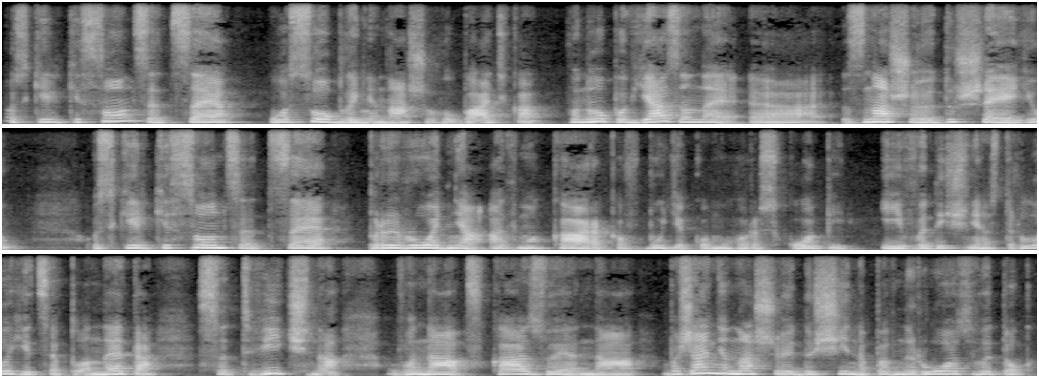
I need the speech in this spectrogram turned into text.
оскільки сонце це уособлення нашого батька, воно пов'язане е, з нашою душею, оскільки сонце це природня атмакарка в будь-якому гороскопі, і в ведичній астрології це планета сатвічна, вона вказує на бажання нашої душі, на певний розвиток,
